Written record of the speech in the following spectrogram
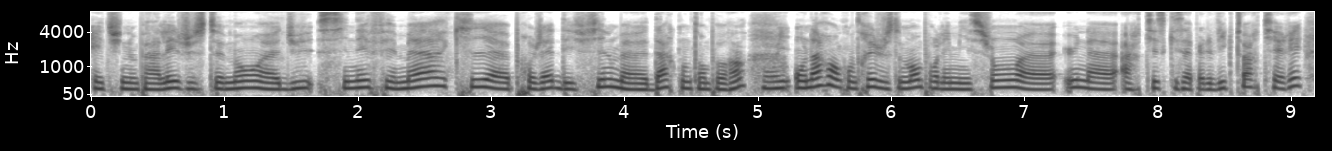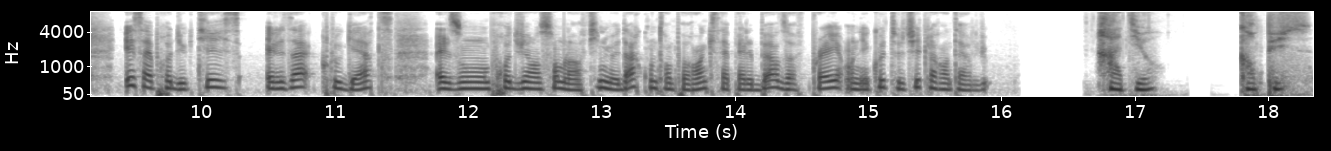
Et tu nous parlais justement euh, du ciné éphémère qui euh, projette des films euh, d'art contemporain. On a rencontré justement pour l'émission une artiste qui s'appelle Victoire Thierry et sa productrice Elsa Klugertz. Elles ont produit ensemble un film d'art contemporain qui s'appelle Birds of Prey. On écoute tout de suite leur interview. Radio, Campus,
